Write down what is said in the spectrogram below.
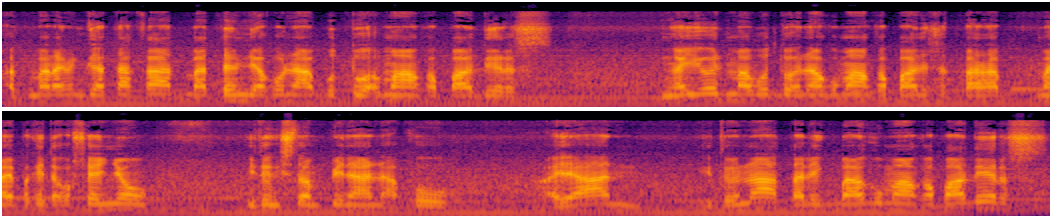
At maraming kataka at ba't hindi ako nabutuwa mga kapaders. Ngayon, mabutuwa na ako mga kapaders at para maipakita ko sa inyo itong isang pinana ko. Ayan, ito na, taligbago mga kapaders.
